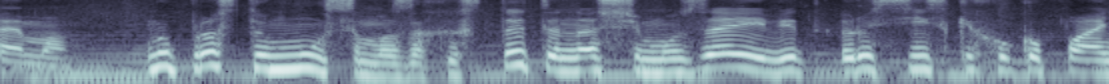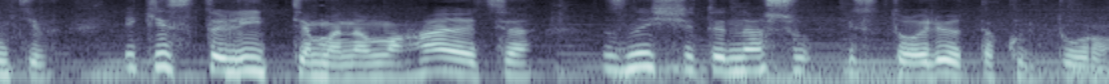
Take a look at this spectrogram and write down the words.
Маємо. Ми просто мусимо захистити наші музеї від російських окупантів, які століттями намагаються знищити нашу історію та культуру.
